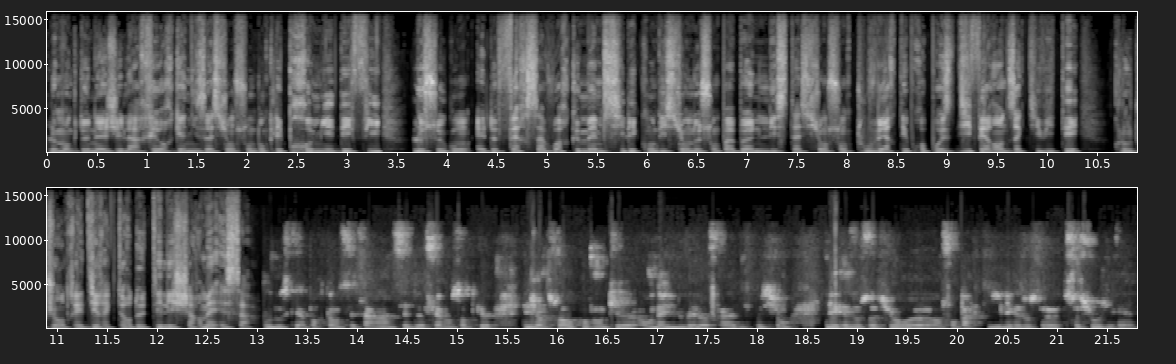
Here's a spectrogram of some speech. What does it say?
Le manque de neige et la réorganisation sont donc les premiers défis. Le second est de faire savoir que même si les conditions ne sont pas bonnes, les stations sont ouvertes et proposent différentes activités. Claude Gendre est directeur de Télé Charmet SA. Pour nous, ce qui est important, c'est ça, hein, c'est de faire en sorte que les gens soient au courant qu'on a une nouvelle offre à la disposition. Les réseaux sociaux euh, en font partie, les réseaux sociaux, je dirais,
